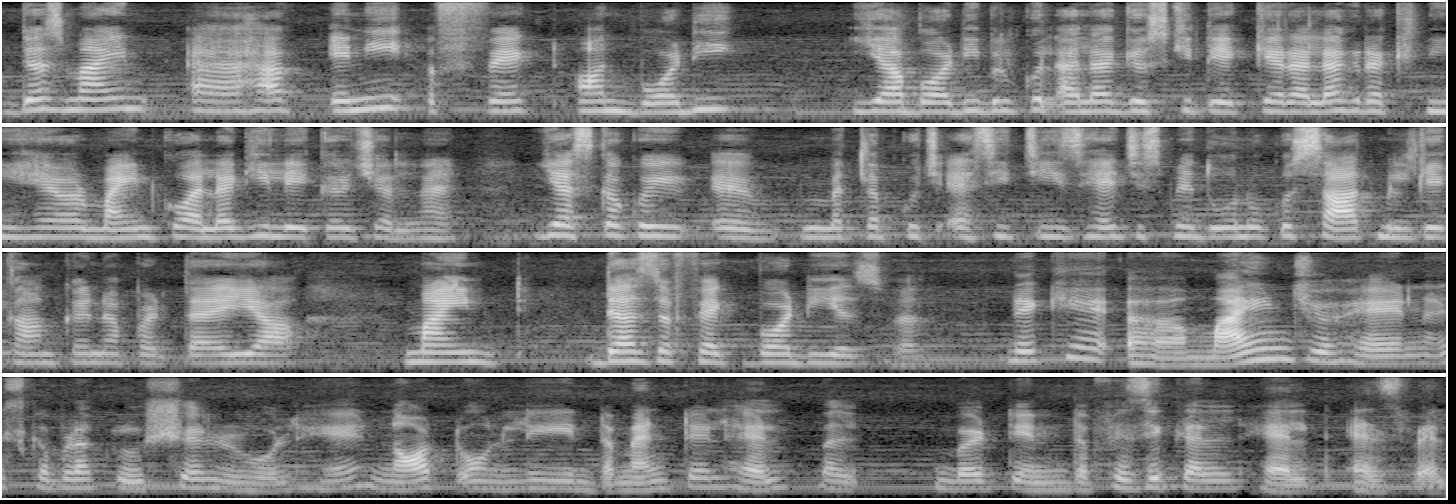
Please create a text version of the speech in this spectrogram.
does mind have any effect on body یا باڈی بالکل الگ ہے، اس کی ٹیک کیئر الگ رکھنی ہے اور مائنڈ کو الگ ہی لے کر چلنا ہے۔ یا اس کا کوئی مطلب کچھ ایسی چیز ہے جس میں دونوں کو ساتھ مل کے کام کرنا پڑتا ہے یا mind does affect body as well دیکھیے مائنڈ جو ہے نا، اس کا بڑا کروشل رول ہے not only in the mental health but in the physical health as well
